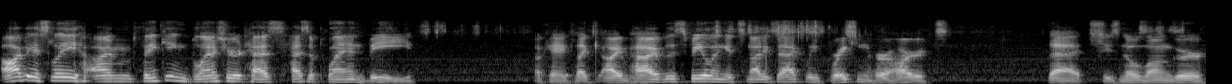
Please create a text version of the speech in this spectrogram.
obviously, I'm thinking Blanchard has has a plan B. Okay, like I I have this feeling it's not exactly breaking her heart that she's no longer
